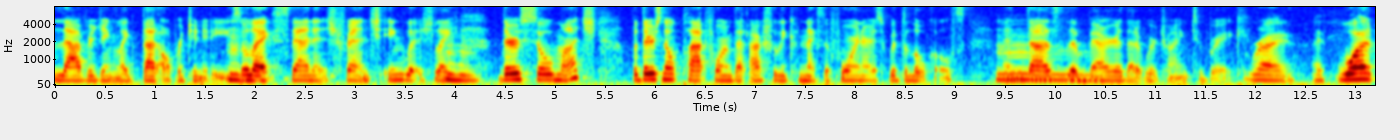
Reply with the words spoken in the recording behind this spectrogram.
leveraging like that opportunity. So Mhm. like Spanish, French, English, like Mhm. there's so much, but there's no platform that actually connects the foreigners with the locals, and that's the Mm. barrier that we're trying to break. right what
